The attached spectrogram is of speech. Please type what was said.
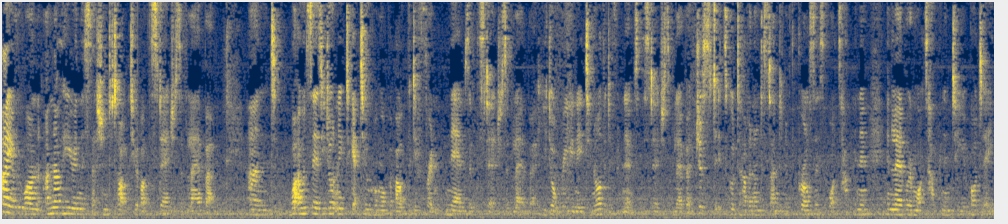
Hi everyone, I'm now here in this session to talk to you about the stages of labour and what I would say is you don't need to get too hung up about the different names of the stages of labour. You don't really need to know the different names of the stages of labour, just it's good to have an understanding of the process of what's happening in labour and what's happening to your body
